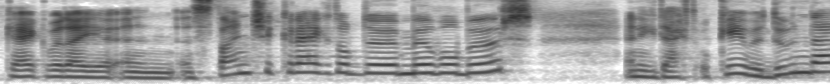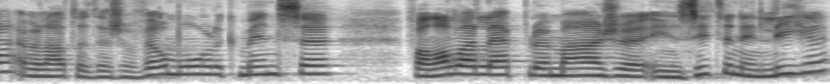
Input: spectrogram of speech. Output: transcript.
kijken we dat je een, een standje krijgt op de meubelbeurs. En ik dacht, oké, we doen dat. En we laten er zoveel mogelijk mensen van allerlei plumage in zitten en liggen.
